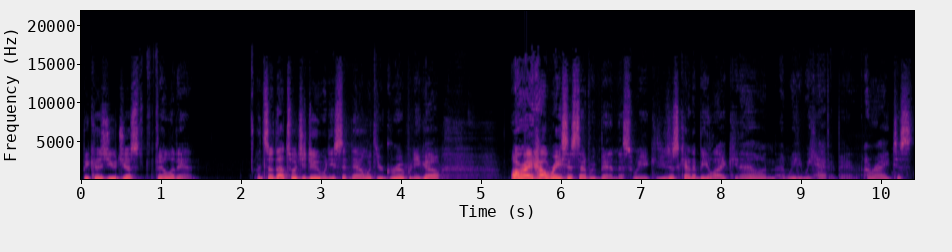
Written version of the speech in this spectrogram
because you just fill it in. And so that's what you do when you sit down with your group and you go, all right, how racist have we been this week? You just kind of be like, you know, and we, we haven't been. All right, just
